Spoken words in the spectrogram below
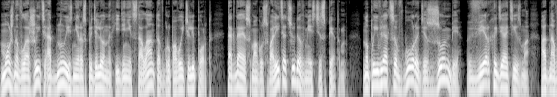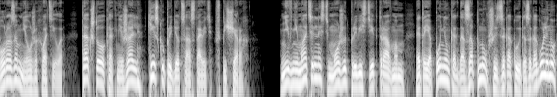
Можно вложить одну из нераспределенных единиц таланта в групповой телепорт. Тогда я смогу свалить отсюда вместе с Петом. Но появляться в городе с зомби – вверх идиотизма. Одного раза мне уже хватило. Так что, как ни жаль, киску придется оставить в пещерах. Невнимательность может привести к травмам. Это я понял, когда, запнувшись за какую-то загогулину,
